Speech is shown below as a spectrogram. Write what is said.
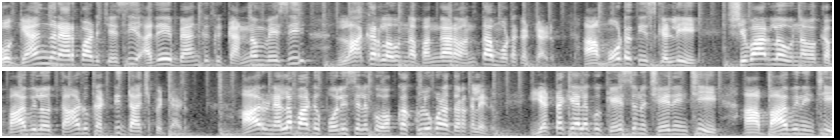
ఓ గ్యాంగ్ను ఏర్పాటు చేసి అదే బ్యాంకుకి కన్నం వేసి లాకర్లో ఉన్న బంగారం అంతా మూట కట్టాడు. ఆ మూట తీసుకెళ్ళి శివార్లో ఉన్న ఒక బావిలో తాడు కట్టి దాచిపెట్టాడు. ఆరు నెలల పాటు పోలీసులకు ఒక్క క్లూ కూడా దొరకలేదు. ఎట్టకేలకు కేసును ఛేదించి ఆ బావి నుంచి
